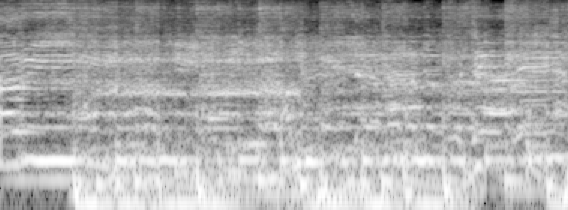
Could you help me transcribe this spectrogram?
मुंडा पुजारी पुजारी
